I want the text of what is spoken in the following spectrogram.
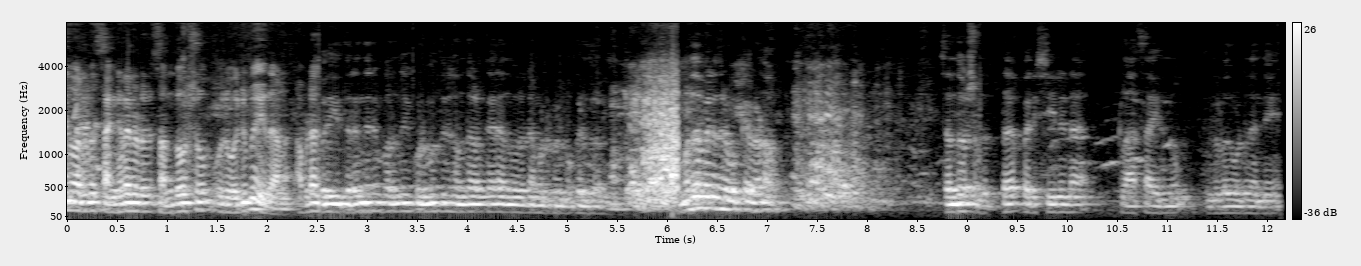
എന്ന് പറയുന്ന സംഘടനയുടെ ഒരു സന്തോഷവും ഒരു ഒരുമ ഇതാണ്. അവിടെ ഇത്രയും നേരം പറഞ്ഞ് കുടുംബത്തിൽ സ്വന്തം ആൾക്കാരാന്ന് പറഞ്ഞാൽ നമ്മുടെ കളയും നമ്മൾ തമ്മിൽ ഒക്കെ വേണോ? സന്തോഷം. നൃത്ത പരിശീലന ക്ലാസ് ആയിരുന്നു എന്നുള്ളത് കൊണ്ട് തന്നെ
